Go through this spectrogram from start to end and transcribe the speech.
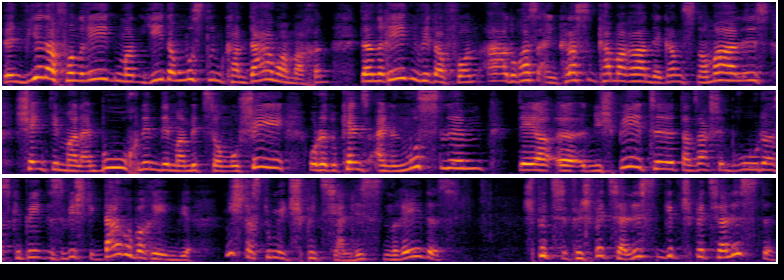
Wenn wir davon reden, man, jeder Muslim kann Dawa machen, dann reden wir davon, ah, du hast einen Klassenkameraden, der ganz normal ist, schenk dem mal ein Buch, nimm den mal mit zur Moschee, oder du kennst einen Muslim, der äh, nicht betet, dann sagst du, Bruder, das Gebet ist wichtig. Darüber reden wir. Nicht, dass du mit Spezialisten redest. Spezi für Spezialisten gibt es Spezialisten.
